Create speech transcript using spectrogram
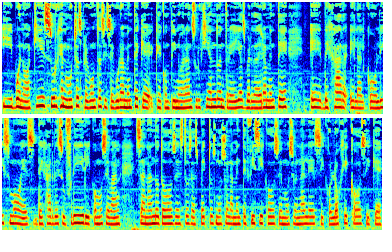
y bueno, aquí surgen muchas preguntas y seguramente que, que continuarán surgiendo, entre ellas verdaderamente eh, dejar el alcoholismo es dejar de sufrir y cómo se van sanando todos estos aspectos, no solamente físicos, emocionales, psicológicos y que,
